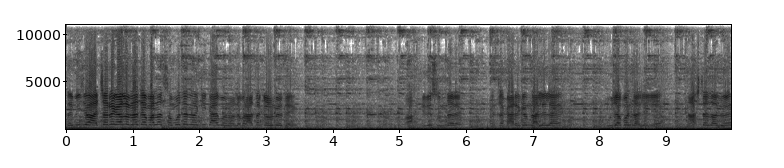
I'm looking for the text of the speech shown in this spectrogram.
आता मी जेव्हा अचानक आलो ना तेव्हा मला समजलं ना की काय बनवलं पण आता कळून येते वा किती सुंदर आहे. त्यांचा कार्यक्रम झालेला आहे. पूजा पण झालेली आहे. नाश्ता चालू आहे.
